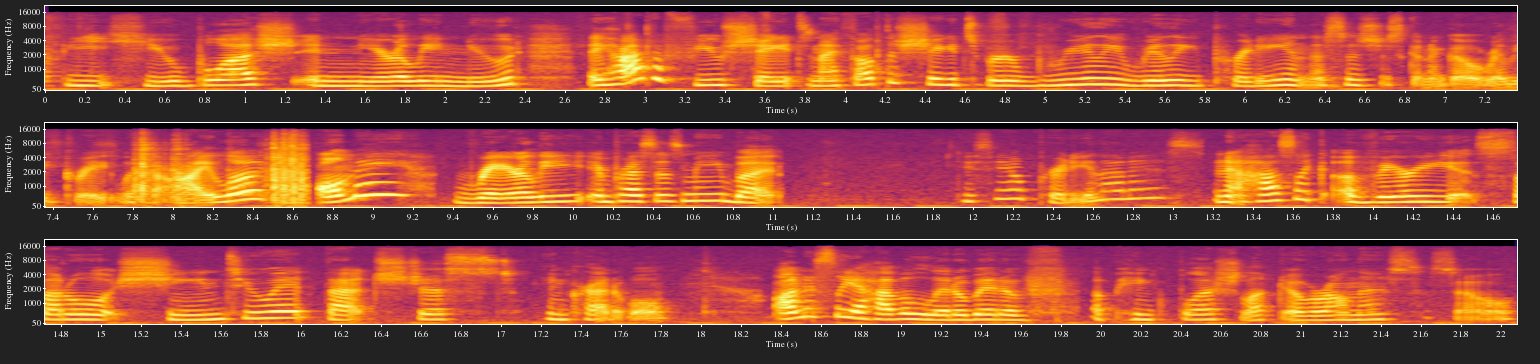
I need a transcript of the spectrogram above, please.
Healthy Hue Blush in Nearly Nude. They had a few shades and I thought the shades were really, really pretty and this is just going to go really great with the eye look. Almay rarely impresses me, but you see how pretty that is? And it has like a very subtle sheen to it that's just incredible. Honestly, I have a little bit of a pink blush left over on this, so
